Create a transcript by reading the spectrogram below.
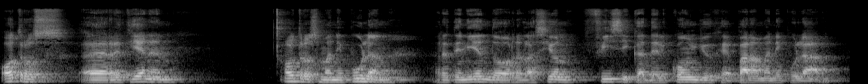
Otros eh, retienen, otros manipulan reteniendo relación física del cónyuge para manipular.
